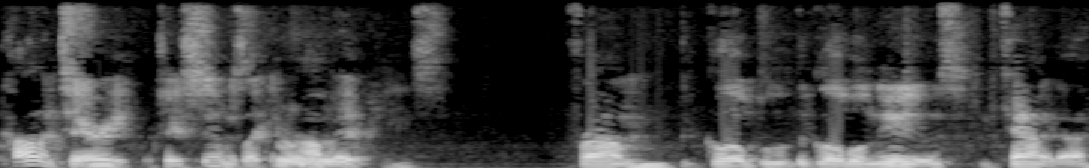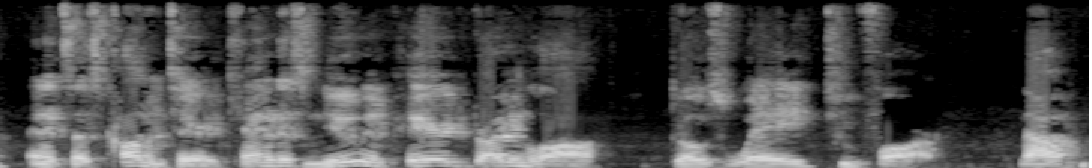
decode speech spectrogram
commentary, which I assume is like an op-ed piece from the global the global news in Canada, and it says commentary: Canada's new impaired driving law goes way too far. Now,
